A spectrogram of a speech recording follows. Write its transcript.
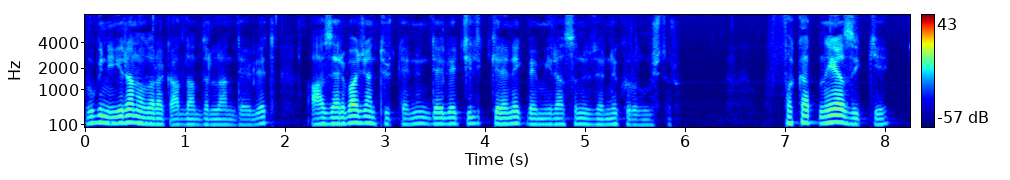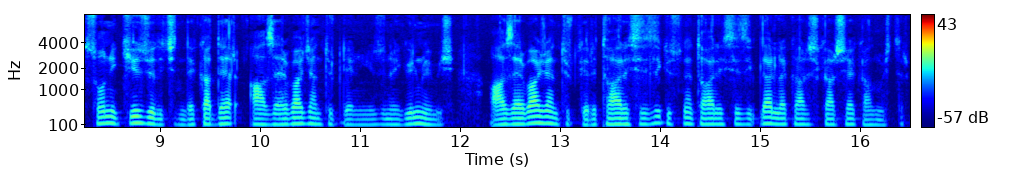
bugün İran olarak adlandırılan devlet, Azerbaycan Türklerinin devletçilik gelenek ve mirasının üzerine kurulmuştur. Fakat ne yazık ki son 200 yıl içinde kader Azerbaycan Türklerinin yüzüne gülmemiş, Azerbaycan Türkleri talihsizlik üstüne talihsizliklerle karşı karşıya kalmıştır.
